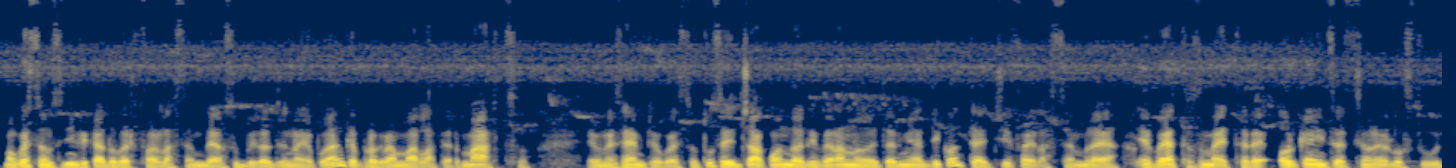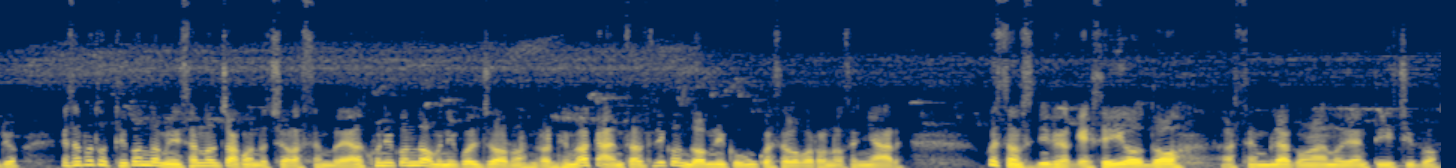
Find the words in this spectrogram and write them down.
ma questo non significa dover fare l'assemblea subito a gennaio, puoi anche programmarla per marzo, è un esempio questo, tu sai già quando arriveranno determinati conteggi fai l'assemblea e vai a trasmettere organizzazione dello studio. E soprattutto i condomini sanno già quando c'è l'assemblea, alcuni condomini quel giorno andranno in vacanza, altri condomini comunque se lo vorranno segnare. Questo non significa che se io do l'assemblea con un anno di anticipo,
